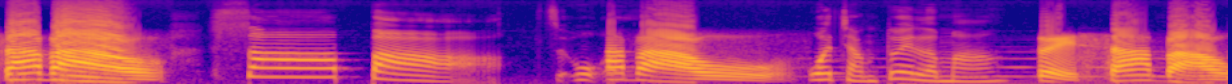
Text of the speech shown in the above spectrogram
沙宝，沙宝，我沙宝，我讲对了吗？对，沙宝。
